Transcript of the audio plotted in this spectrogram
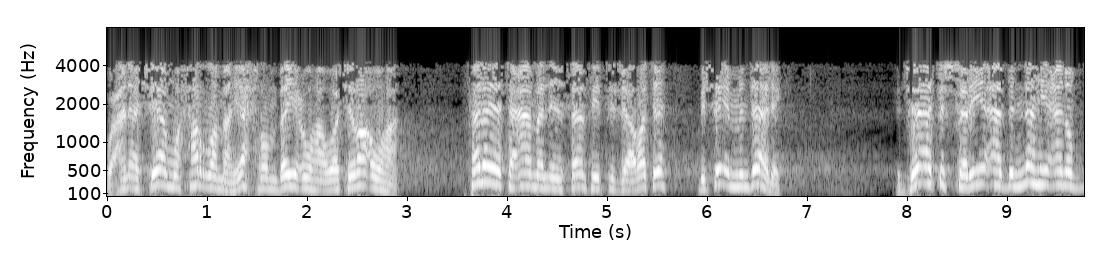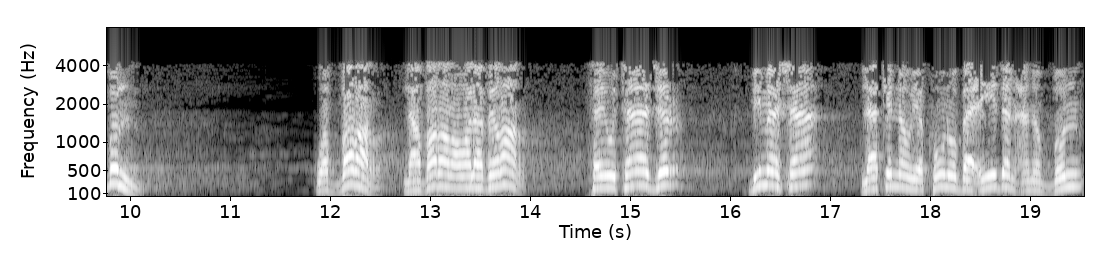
وعن أشياء محرمة يحرم بيعها وشراؤها فلا يتعامل الإنسان في تجارته بشيء من ذلك. جاءت الشريعة بالنهي عن الظلم والضرر لا ضرر ولا ضرار فيتاجر بما شاء لكنه يكون بعيدا عن الظلم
